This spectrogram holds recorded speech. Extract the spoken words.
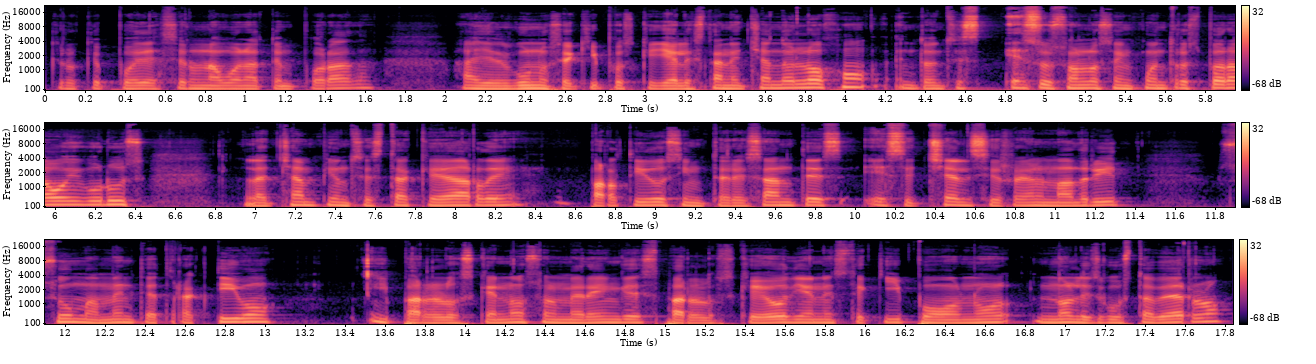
creo que puede hacer una buena temporada. Hay algunos equipos que ya le están echando el ojo. Entonces, esos son los encuentros para hoy, gurús. La Champions está que arde. Partidos interesantes. Ese Chelsea Real Madrid, sumamente atractivo. Y para los que no son merengues, para los que odian este equipo o no, no les gusta verlo,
